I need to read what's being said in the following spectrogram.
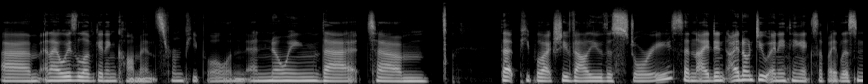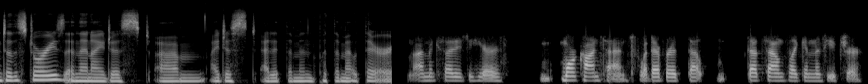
um and i always love getting comments from people and and knowing that um that people actually value the stories and i didn't i don't do anything except i listen to the stories and then i just um i just edit them and put them out there I'm excited to hear more content, whatever that that sounds like in the future.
